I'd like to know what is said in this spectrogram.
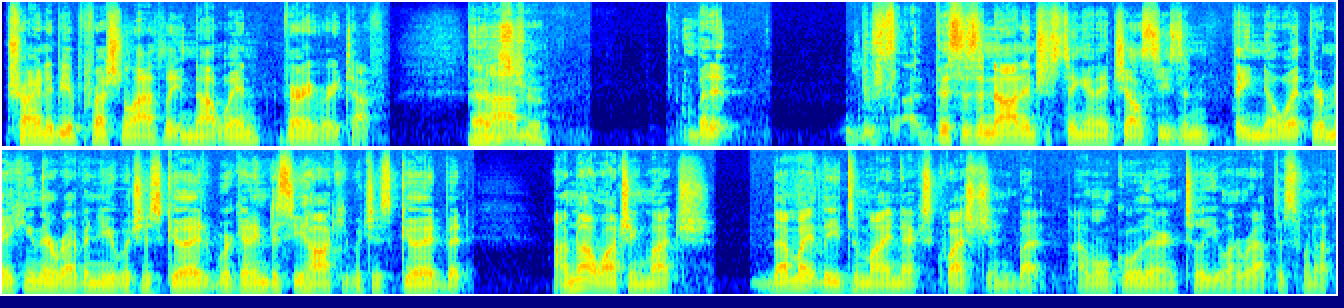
Trying to be a professional athlete and not win, very, very tough. That is um, true. But it, this is a not interesting NHL season. They know it. They're making their revenue, which is good. We're getting to see hockey, which is good. But I'm not watching much. That might lead to my next question, but I won't go there until you want to wrap this one up.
